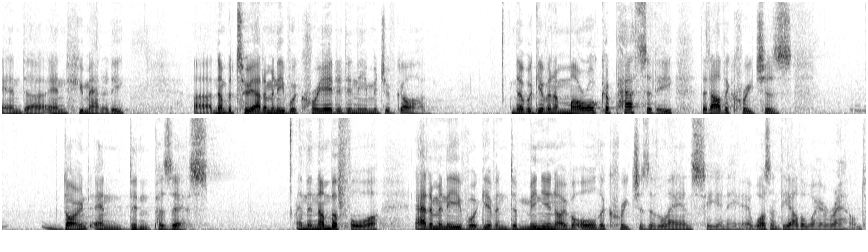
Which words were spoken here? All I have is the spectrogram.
and, uh, and humanity. Uh, number two, Adam and Eve were created in the image of God. They were given a moral capacity that other creatures don't and didn't possess. And the number four, Adam and Eve were given dominion over all the creatures of the land, sea, and air. It wasn't the other way around.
